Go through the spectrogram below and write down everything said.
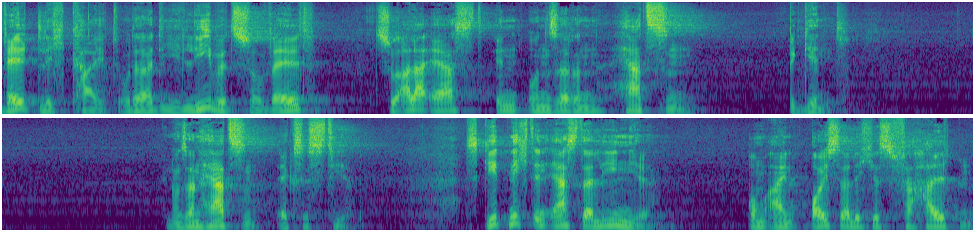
Weltlichkeit oder die Liebe zur Welt zuallererst in unseren Herzen beginnt. In unseren Herzen existiert. Es geht nicht in erster Linie um ein äußerliches Verhalten,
